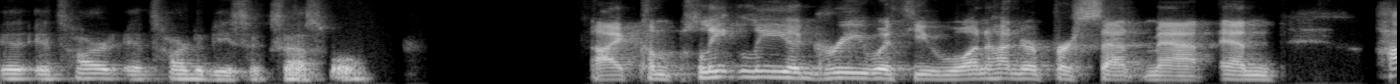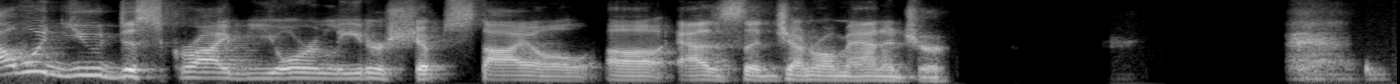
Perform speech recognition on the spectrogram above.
it, it's hard. It's hard to be successful. I completely agree with you 100%, Matt. And how would you describe your leadership style uh, as a general manager?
